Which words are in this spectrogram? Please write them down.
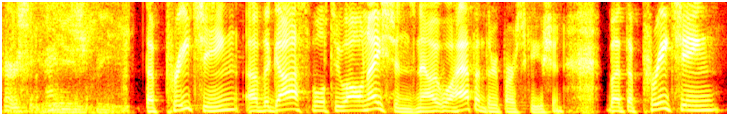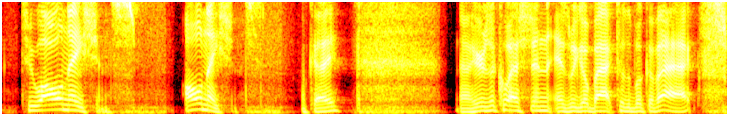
Persecution. The preaching of the gospel to all nations. Now, it will happen through persecution, but the preaching to all nations. All nations. Okay? Now, here's a question as we go back to the book of Acts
